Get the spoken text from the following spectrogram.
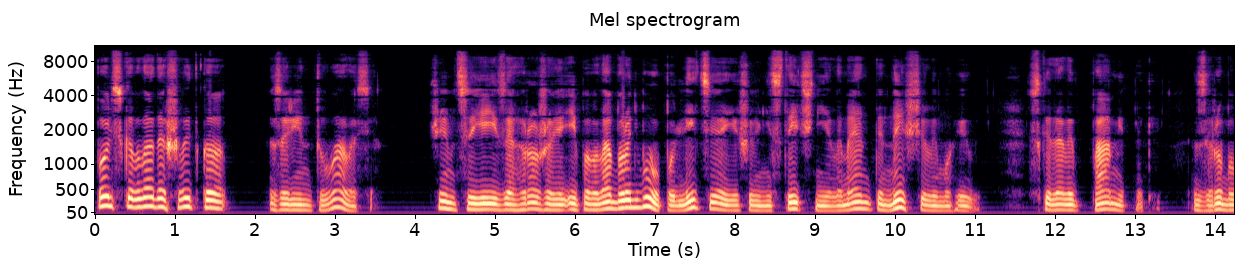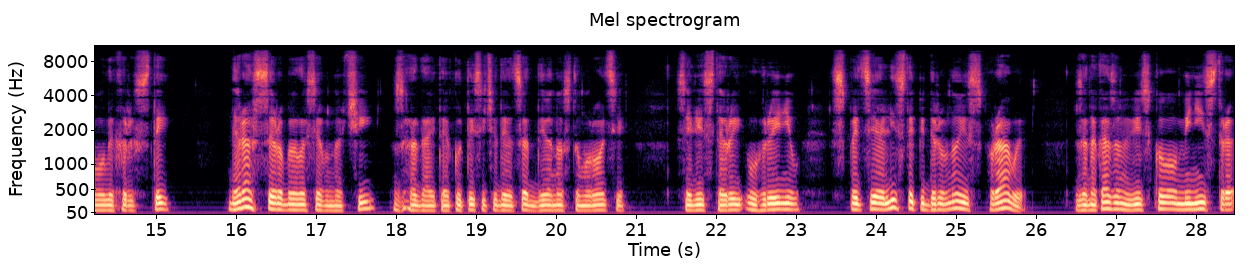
Польська влада швидко зорієнтувалася, чим це їй загрожує, і повела боротьбу. Поліція і шовіністичні елементи нищили могили, скидали пам'ятники, зрубували хрести. Не раз це робилося вночі, згадайте, як у 1990 році в селі Старий Угринів спеціалісти підривної справи за наказом військового міністра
